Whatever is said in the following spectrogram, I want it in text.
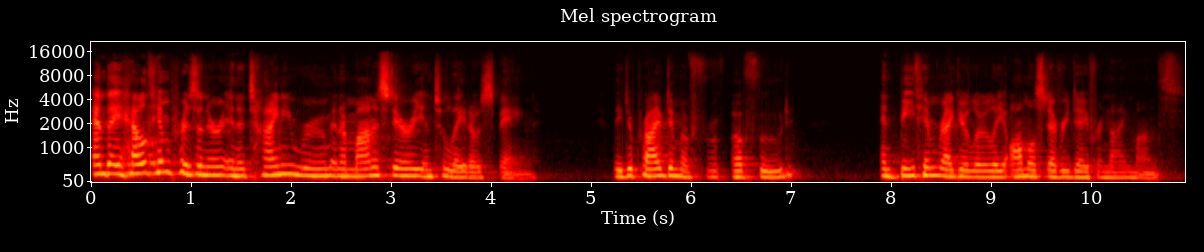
And they held him prisoner in a tiny room in a monastery in Toledo, Spain. They deprived him of, of food and beat him regularly almost every day for nine months.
